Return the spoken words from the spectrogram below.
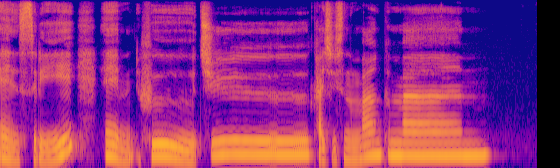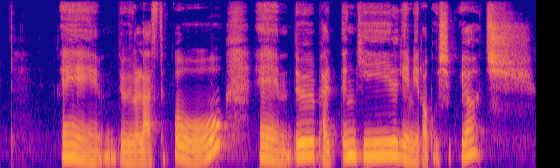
and three and 후쭉 가실 수 있는 만큼만 and 늘 last four and 늘 발등 길게 밀어보시고요. 쭉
